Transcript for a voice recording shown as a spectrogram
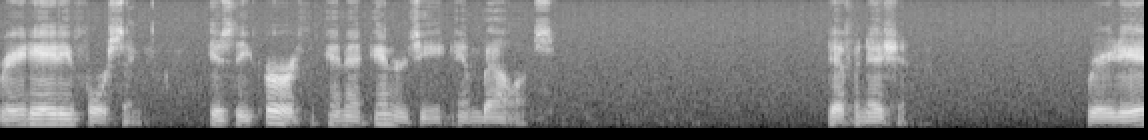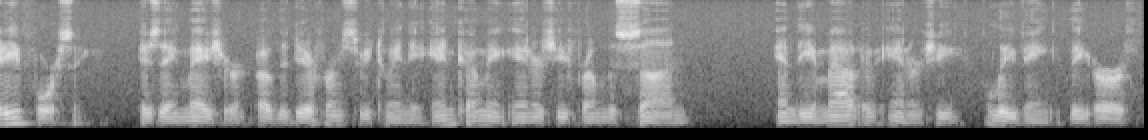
Radiative forcing. is the Earth in an energy imbalance? Definition Radiative forcing is a measure of the difference between the incoming energy from the Sun and the amount of energy leaving the Earth.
